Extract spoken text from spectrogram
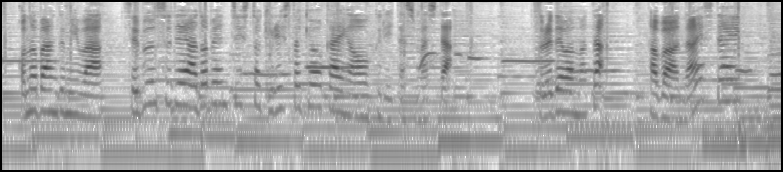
この番組はセブンス・デ・アドベンチスト・キリスト教会がお送りいたしましたそれではまた Have a nice day!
